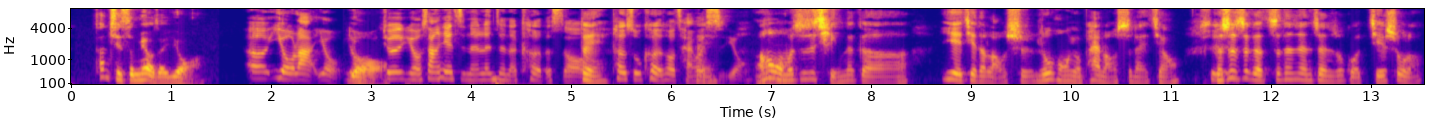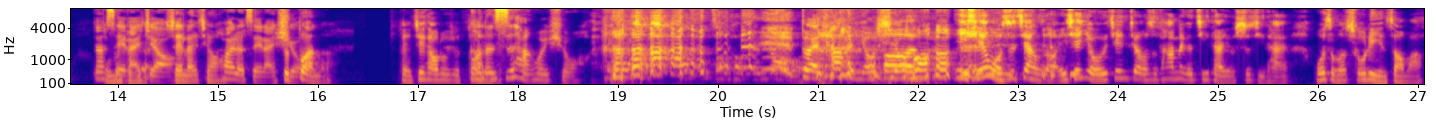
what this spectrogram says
但其实没有在用啊。呃，有啦，有有就是有上一些职能认证的课的时候，对特殊课的时候才会使用。然后我们就是请那个业界的老师，如虹有派老师来教。可是这个职能认证如果结束了，那谁来教？谁来教？坏了谁来修？就断了。对，这条路就断了。可能思涵会修 对他很优秀。呃以前我是这样子哦，以前有一间教室，他那个机台有十几台，我怎么处理你知道吗？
